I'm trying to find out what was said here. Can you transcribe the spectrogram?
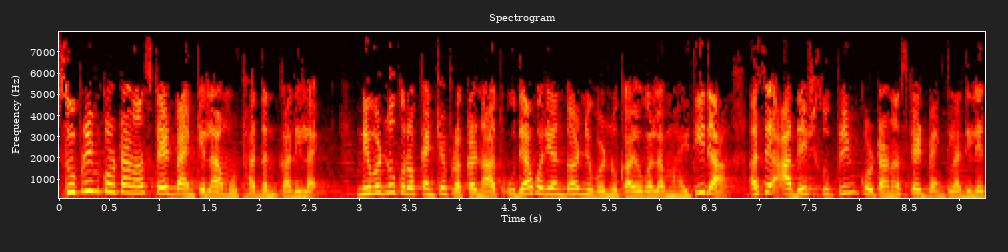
सुप्रीम कोर्टानं स्टेट बँकेला मोठा दणका दिलाय. निवडणूक रोख्यांच्या प्रकरणात उद्यापर्यंत निवडणूक आयोगाला माहिती द्या असे आदेश सुप्रीम कोर्टानं स्टेट बँकेला दिलेत.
